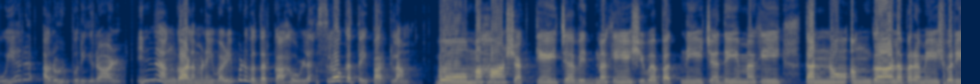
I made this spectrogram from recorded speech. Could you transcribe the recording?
உயர அருள் புரிகிறாள். இந்த அங்காளம்மனை வழிபடுவதற்காக உள்ள ஸ்லோகத்தை பார்க்கலாம். ஓம் மகாசக்தியை ச வித்மகே சிவபத்னி ச தீமகி தன்னோ அங்காள பரமேஸ்வரி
